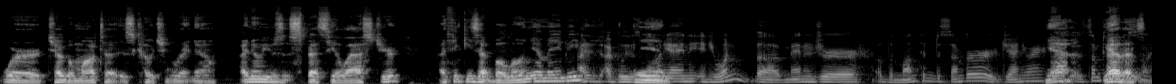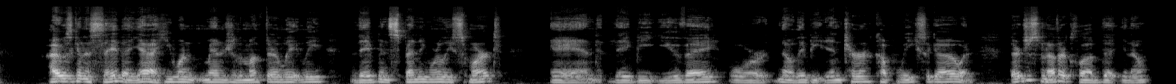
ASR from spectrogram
where Thiago Motta is coaching right now. I know he was at Spezia last year. I think he's at Bologna, maybe. I, I believe it's and, Bologna, and he, and he won uh, Manager of the Month in December or January. Yeah, yeah, that's. Recently. I was going to say that, yeah, he won manager of the month there lately. They've been spending really smart and they beat Juve or no, they beat Inter a couple weeks ago. And they're just another club that, you know,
